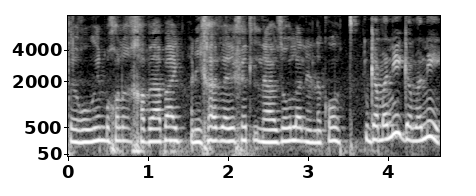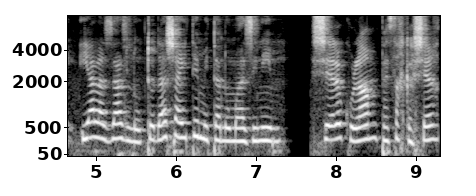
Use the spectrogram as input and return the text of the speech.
פירורים בכל רחבי הבית, אני חייב ללכת לעזור לה לנקות. גם אני, גם אני. יאללה, זזנו. תודה שהייתם איתנו מאזינים. שיהיה לכולם פסח כשר,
